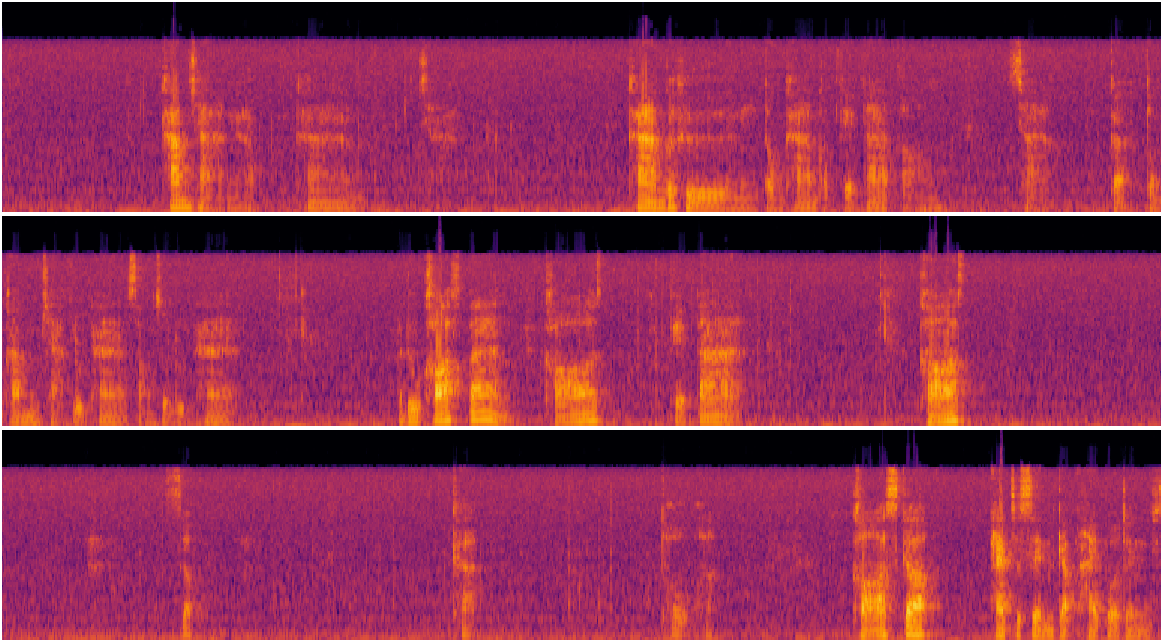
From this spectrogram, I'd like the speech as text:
5ข้ามฉากนะครับ ข้ามฉาก ข้ามก็คือนี่ตรงข้ามกับเตต้า2ฉากก็ตรงข้ามมุมฉากรูท5 2ส่วนรูท5มาดูคอสบ้างคอสเตต้าคอสค่ะโทอะ cos ก็ adjacent กับ hypotenuse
